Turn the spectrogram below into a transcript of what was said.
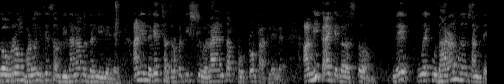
गौरव म्हणून इथे संविधानाबद्दल लिहिलेलं आहे. आणि लगेच छत्रपती शिवरायांचा फोटो टाकलेला आहे. आम्ही काय केलं असतं? म्हणजे एक उदाहरण म्हणून सांगते.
